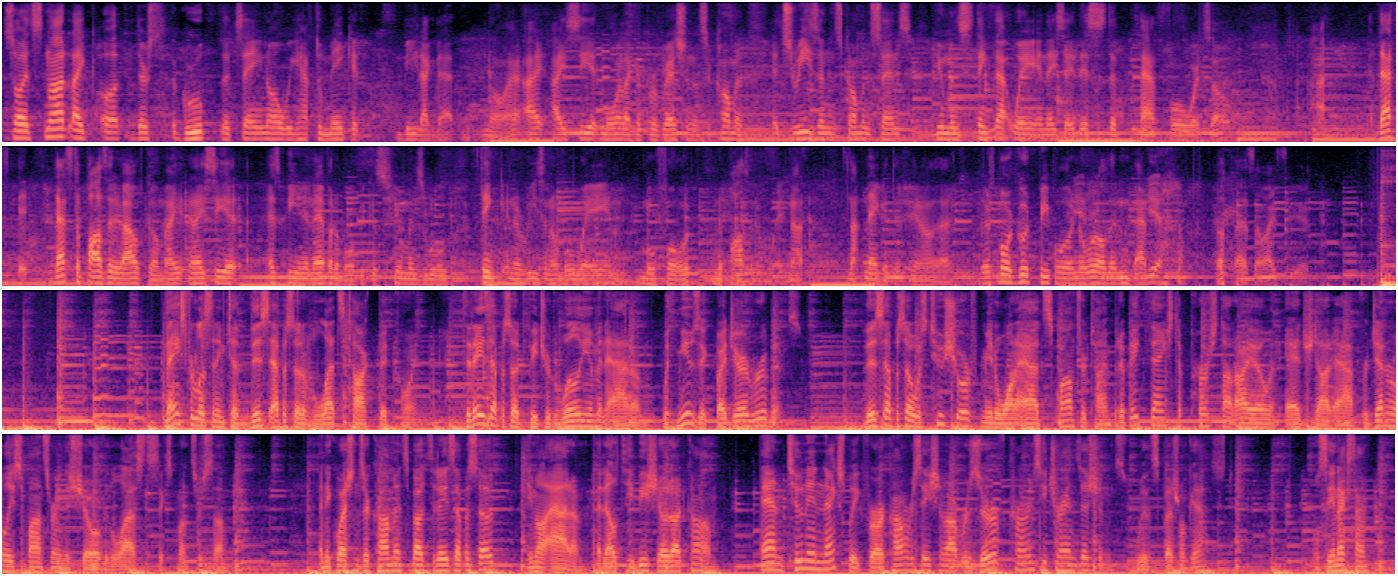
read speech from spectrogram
So it's not like uh, there's a group that's saying, "No, we have to make it be like that. No, I, I, I see it more like a progression. It's a common, it's reasons, common sense. Humans think that way, and they say this is the path forward. So I, that's it, that's the positive outcome, I, and I see it as being inevitable because humans will think in a reasonable way and move forward in a positive way, not not negative. You know, that there's more good people in the world than bad. Yeah. that's how I see it. Thanks for listening to this episode of Let's Talk Bitcoin. Today's episode featured William and Adam, with music by Jared Rubens. This episode was too short for me to want to add sponsor time, but a big thanks to Purse.io and Edge.app for generally sponsoring the show over the last six months or so. Any questions or comments about today's episode? Email adam at ltbshow.com. And tune in next week for our conversation about reserve currency transitions with a special guest. We'll see you next time.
